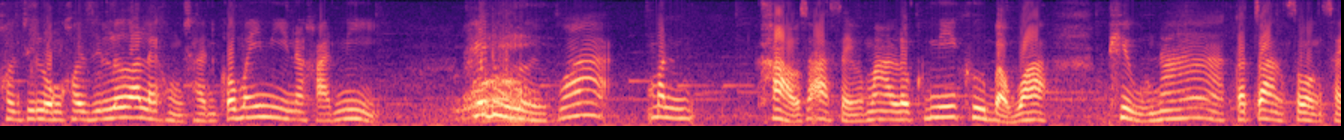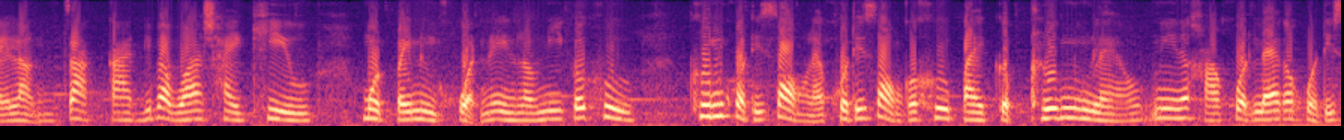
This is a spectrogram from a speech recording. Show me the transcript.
คอนซีลงคอนซีลเลอร์อะไรของฉันก็ไม่มีนะคะ นี่ ให้ดูเลยว่ามันขาวสะอาดใสมากๆแล้วก็นี่คือแบบว่าผิวหน้ากระจ่างสว่างใสหลังจากการที่แบบว่าใช้คิวหมดไปหนึ่งขวดนั่นเองแล้วนี่ก็คือขึ้นขวดที่ 2 แล้วขวดที่ 2 ก็คือไปเกือบครึ่งหนึงแล้วนี่นะคะ ขวดแรกกับขวดที่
